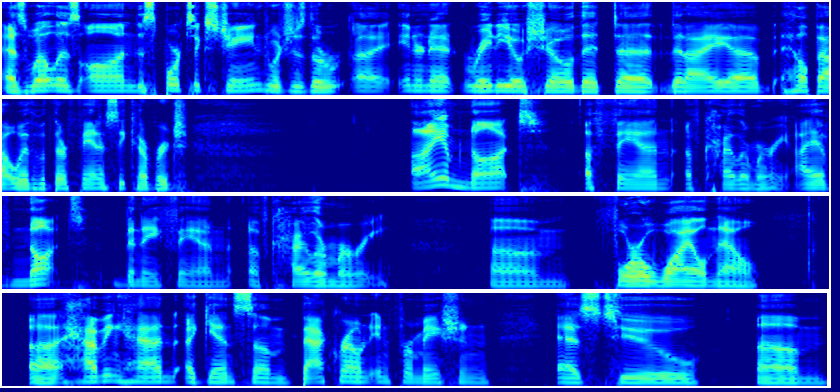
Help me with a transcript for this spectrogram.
as well as on the Sports Exchange, which is the uh, internet radio show that uh, that I uh, help out with with their fantasy coverage. I am not a fan of Kyler Murray. I have not been a fan of Kyler Murray um, for a while now. Uh, having had again some background information as to um,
